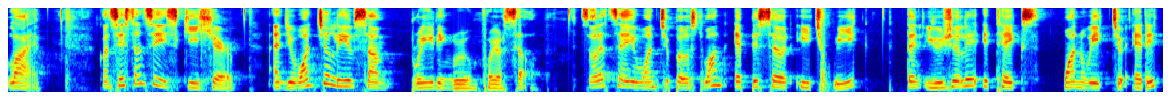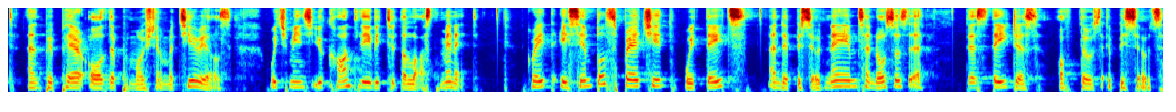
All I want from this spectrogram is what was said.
live. Consistency is key here, and you want to leave some breathing room for yourself. So let's say you want to post one episode each week, then usually it takes one week to edit and prepare all the promotional materials which means you can't leave it to the last minute. Create a simple spreadsheet with dates and episode names and also the, the status of those episodes.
